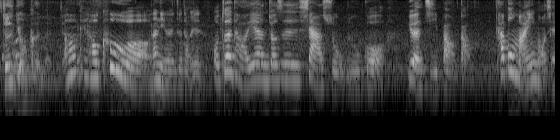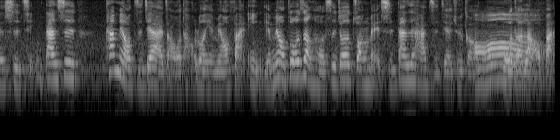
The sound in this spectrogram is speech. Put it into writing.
就是有可能。OK，好酷哦！那你呢？最讨厌？我最讨厌就是下属如果越级报告，他不满意某些事情，但是他没有直接来找我讨论，也没有反应，也没有做任何事，就是装没事，但是他直接去跟我的老板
